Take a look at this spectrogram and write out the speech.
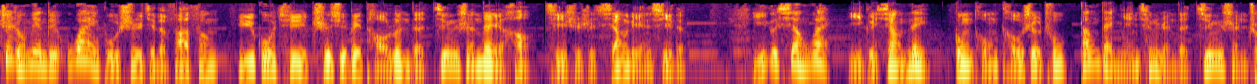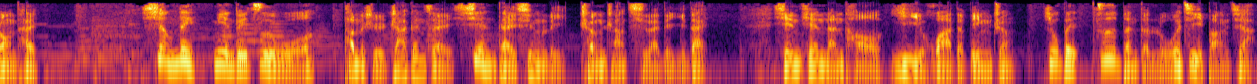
这种面对外部世界的发疯，与过去持续被讨论的精神内耗其实是相联系的。一个向外，一个向内，共同投射出当代年轻人的精神状态。向内面对自我。他们是扎根在现代性里成长起来的一代，先天难逃异化的病症，又被资本的逻辑绑架，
